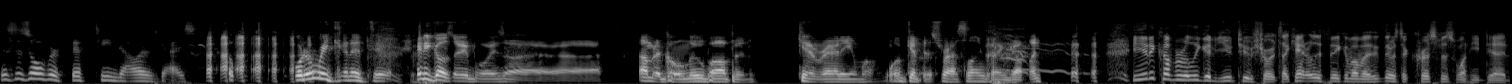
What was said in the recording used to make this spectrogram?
This is over fifteen dollars, guys. what are we gonna do? And he goes, "Hey boys, uh, uh, I'm gonna go lube up and get ready, and we'll we'll get this wrestling thing going." he had a couple really good YouTube shorts. I can't really think of them. I think there was a Christmas one he did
